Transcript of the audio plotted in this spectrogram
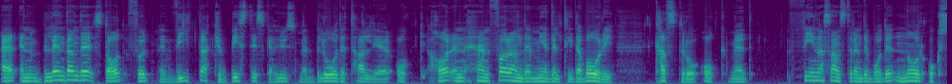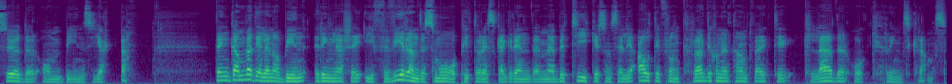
är en bländande stad fullt med vita kubistiska hus med blå detaljer och har en hänförande medeltida borg, Castro, och med fina sandstränder både norr och söder om byns hjärta. Den gamla delen av byn ringlar sig i förvirrande små och pittoreska gränder med butiker som säljer allt ifrån traditionellt hantverk till kläder och krimskrams.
